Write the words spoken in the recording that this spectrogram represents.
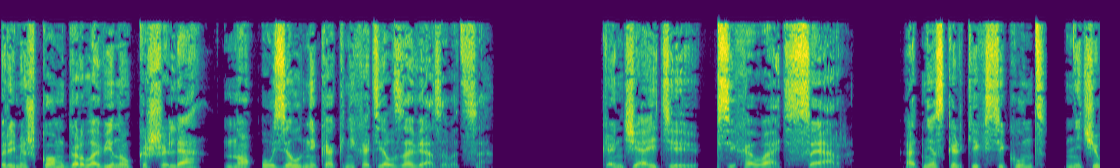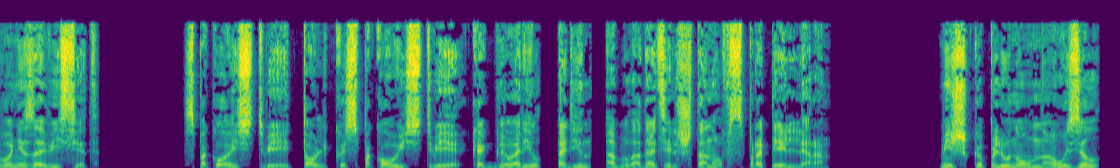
ремешком горловину кошеля, но узел никак не хотел завязываться. «Кончайте психовать, сэр. От нескольких секунд ничего не зависит. Спокойствие, только спокойствие, как говорил один обладатель штанов с пропеллером. Мишка плюнул на узел,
